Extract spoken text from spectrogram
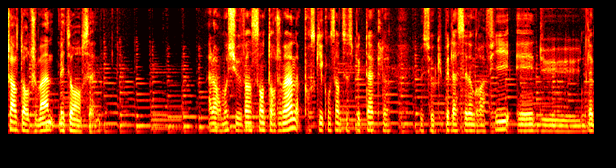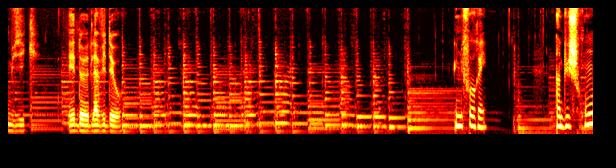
Charles Torchman, metteur en scène. Alors moi je suis Vincent Torgman. Pour ce qui concerne ce spectacle, je me suis occupé de la scénographie et du, de la musique et de, de la vidéo. Une forêt. Un bûcheron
